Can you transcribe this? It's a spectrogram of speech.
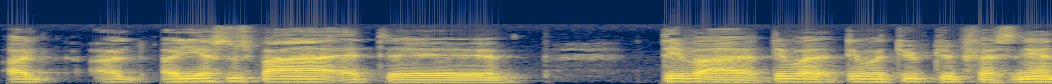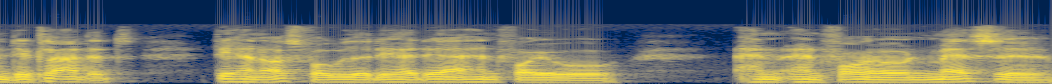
og, og, og jeg synes bare, at øh, det, var, det, var, det var dybt, dybt fascinerende. Det er klart, at det han også får ud af det her, det er, at han får jo han, han får jo en masse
